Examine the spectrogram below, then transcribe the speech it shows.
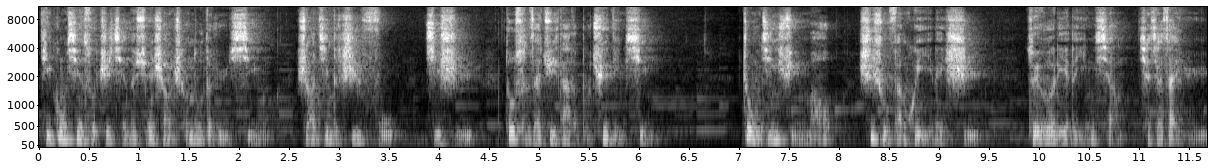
提供线索之前的悬赏承诺的履行、赏金的支付，其实都存在巨大的不确定性。重金寻猫、失主反悔一类事，最恶劣的影响恰恰在于。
